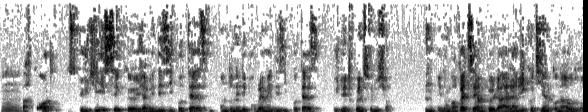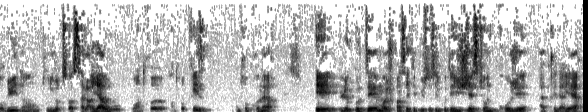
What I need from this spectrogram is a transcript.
Hmm. Par contre, ce que j'utilise, c'est que j'avais des hypothèses, on me donnait des problèmes avec des hypothèses, et je devais trouver une solution. Et donc en fait, c'est un peu la, la vie quotidienne qu'on a aujourd'hui dans tous les jours, que ce soit salariat ou, ou entre entreprise, entrepreneur. Et le côté, moi je pense, ça a été plus aussi le côté gestion de projet après derrière,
